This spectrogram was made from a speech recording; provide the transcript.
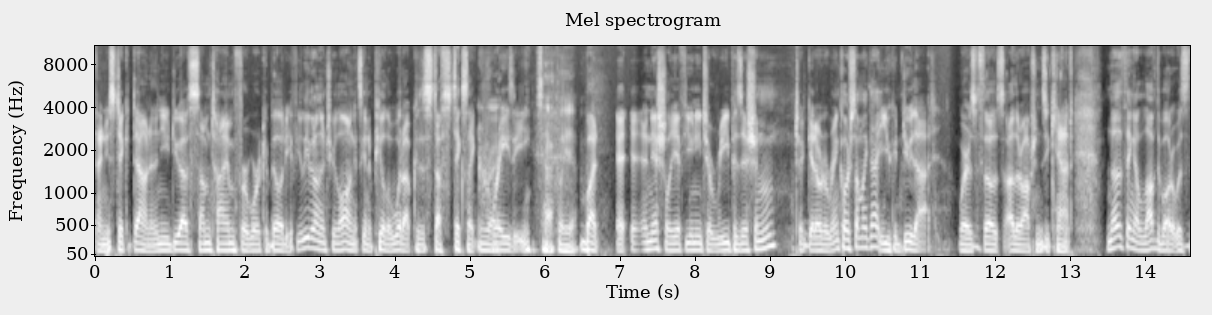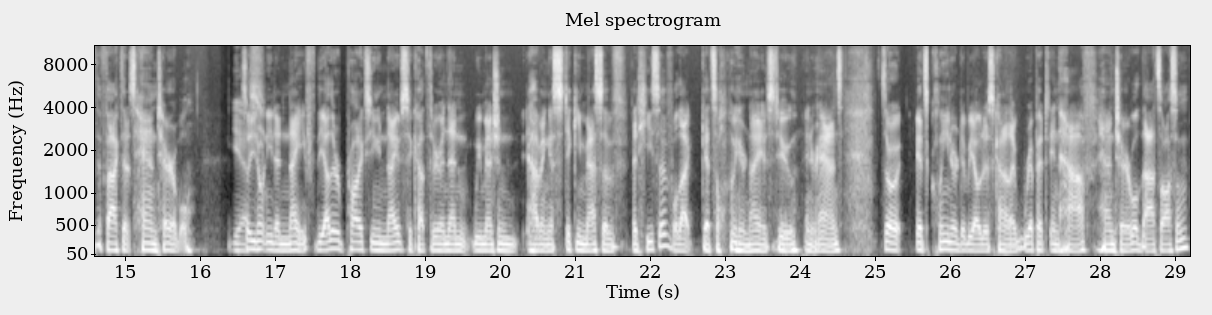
and you stick it down. And then you do have some time for workability. If you leave it on there too long, it's going to peel the wood up because the stuff sticks like Right. crazy. Exactly. Yeah. But initially, if you need to reposition to get out a wrinkle or something like that, you can do that. Whereas with those other options, you can't. Another thing I loved about it was the fact that it's hand tearable. Yes. So you don't need a knife. The other products you need knives to cut through, and then we mentioned having a sticky mess of adhesive. Well, that gets all of your knives too in your hands. So it's cleaner to be able to just kind of like rip it in half, hand tearable. That's awesome.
